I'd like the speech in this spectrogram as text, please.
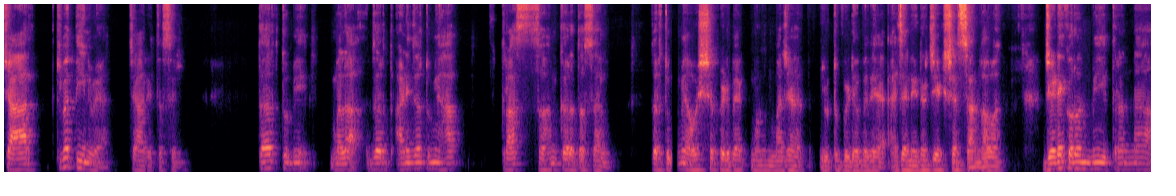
चार किंवा तीन वेळा चार येत असेल तर तुम्ही मला जर आणि जर तुम्ही हा त्रास सहन करत असाल तर तुम्ही अवश्य फीडबॅक म्हणून माझ्या युट्यूब व्हिडिओमध्ये ॲज अन एनर्जी एक्सचेंज सांगावा. जेणेकरून मी इतरांना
